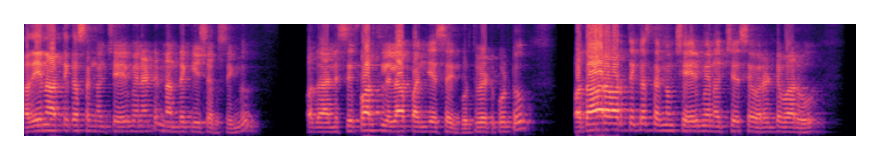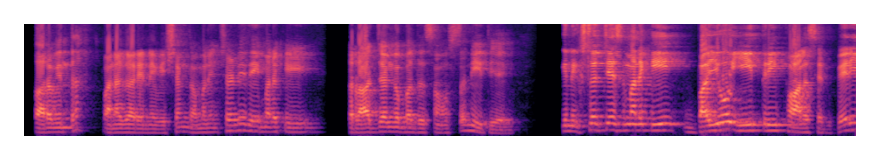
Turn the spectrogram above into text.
పదిహేను ఆర్థిక సంఘం చైర్మన్ అంటే నందకిషోర్ సింగ్. దాని సిఫార్సులు ఎలా పనిచేస్తాయి గుర్తుపెట్టుకుంటూ పదహారు ఆర్థిక సంఘం చైర్మన్ వచ్చేసి ఎవరంటే వారు అరవింద పనగారి అనే విషయం గమనించండి. ఇది మనకి రాజ్యాంగబద్ధ సంస్థ నీతి ఆయోగ్ నెక్స్ట్ వచ్చేసి మనకి బయో ఈ త్రీ పాలసీ వెరీ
